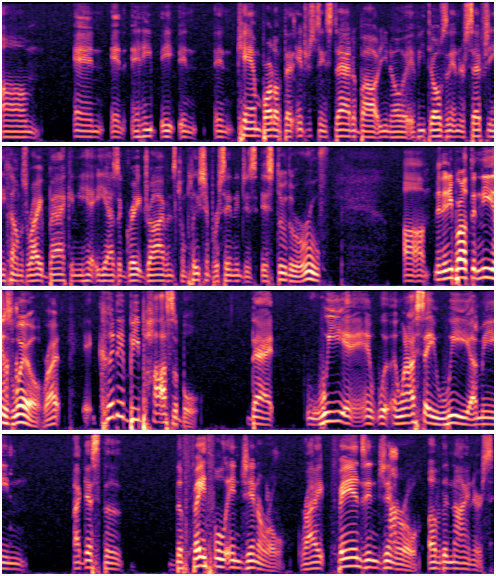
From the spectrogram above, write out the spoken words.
um, and and and he, he and and Cam brought up that interesting stat about you know if he throws an interception, he comes right back and he ha- he has a great drive and his completion percentage is, is through the roof. Um, and then he brought up the knee as well, right? It- Could it be possible that we and, and and when I say we, I mean, I guess the the faithful in general, right? Fans in general of the Niners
